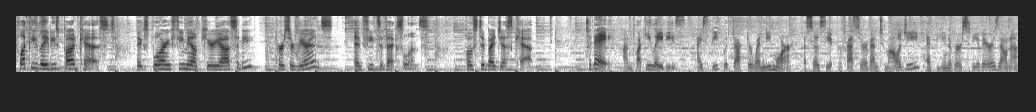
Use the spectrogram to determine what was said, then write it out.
Plucky Ladies Podcast, exploring female curiosity, perseverance, and feats of excellence. Hosted by Jess Kapp. Today on Plucky Ladies, I speak with Dr. Wendy Moore, Associate Professor of Entomology at the University of Arizona,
